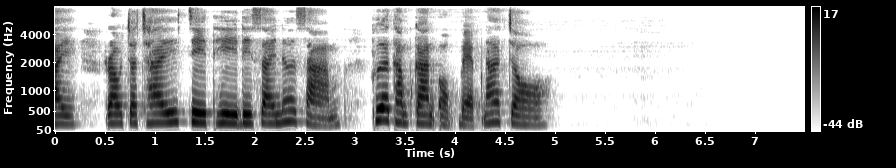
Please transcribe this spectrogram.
เราจะใช้ GT Designer 3 เพื่อทำการออกแบบหน้าจอ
